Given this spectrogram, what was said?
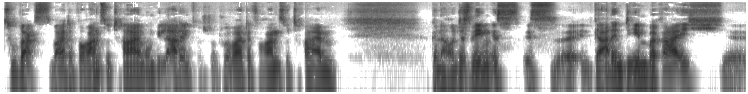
Zuwachs weiter voranzutreiben, um die Ladeinfrastruktur weiter voranzutreiben. Genau, und deswegen ist, ist äh, gerade in dem Bereich äh,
